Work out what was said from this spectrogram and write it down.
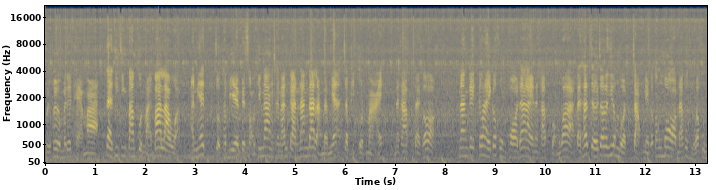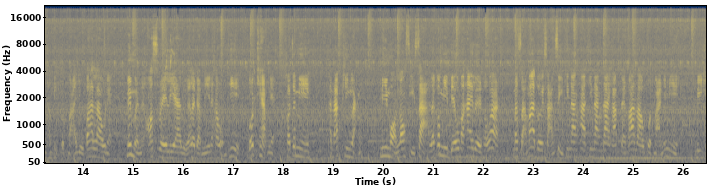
ซื้อเพิ่มไม่ได้แถมมา แต่จริงๆตามกฎหมายบ้านเราอะ อันเนี้ยจดทะเบียนเป็นสองที่นั่งฉะนั้นการนั่งด้านหลังแบบเนี้ยจะผิดกฎหมายนะครับ แต่ก็นั่งใกล้ๆก็คงพอได้นะครับหวังว่าแต่ถ้าเจอเจ้าหน้าที่ตำรวจจับเนี่ยก็ต้องมอบนะเพราะถือว่าคุณทำผิดกฎหมายอยู่บ้านเราเนี่ยไม่เหมือนในออสเตรเลียหรืออะไรแบบนี้นะครับผมที่รถแคปเนี่ยเขาจะมี พนักพิงหลัง มีหมอนรองศีรษะ แล้วก็มีเบลต์มาให้เลยเพราะว่ามันสามารถโดยสาร4ที่นั่ง5ที่นั่งได้ครับ แต่บ้านเรากฎหมายไม่มีมีแค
